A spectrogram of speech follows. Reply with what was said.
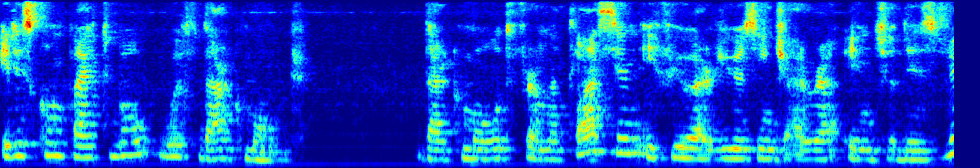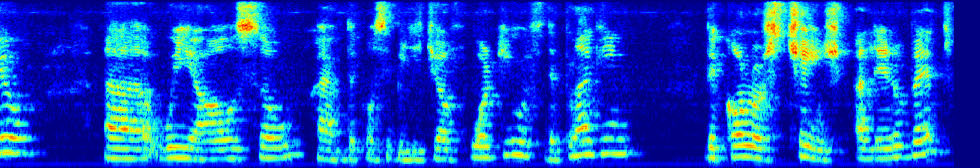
it is compatible with dark mode. Dark mode from Atlassian, if you are using Jira into this view, uh, we also have the possibility of working with the plugin. The colors change a little bit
